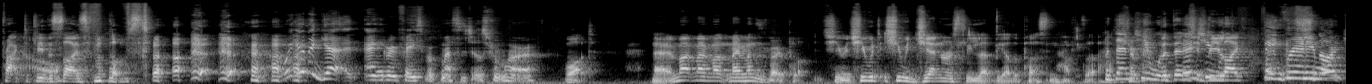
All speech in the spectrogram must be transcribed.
practically the size of a lobster. We're gonna get angry Facebook messages from her. what? No, my, my, my, mother's very polite. She would she would she would generously let the other person have that. But then she would- But then, then she'd she be like, "I really wanted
